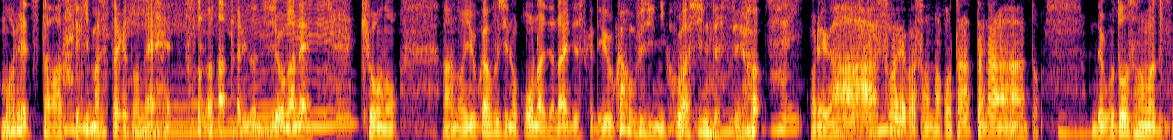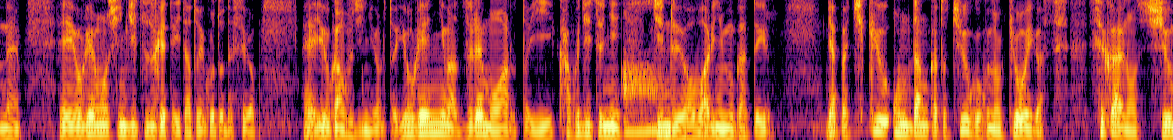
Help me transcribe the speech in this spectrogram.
漏れ伝わってきましたけどねそのあたりの事情がね今日のあの「夕刊富士」のコーナーじゃないですけど「夕刊富士」に詳しいんですよ。はいこれがそういえばそんなことあったなあと。で後藤さんはですね、えー予言を信じ続けていたということですよ。えー、夕刊富士によると予言にはズレもあると言い確実に人類は終わりに向かっている。やっぱり地球温暖化と中国の脅威がせ世界の終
